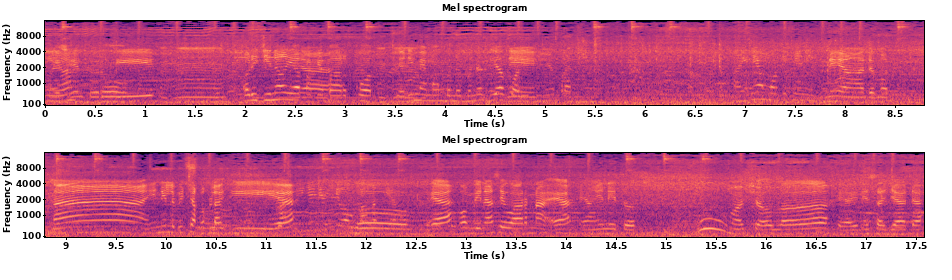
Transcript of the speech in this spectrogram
Nih in Turki. Hmm. Original ya, Ya. pakai barcode. Mm-mm. Jadi memang bener-bener dia Nih. kualitinya premium. Nah ini yang motifnya nih. Ini yang ada motif. Nah, ini lebih cakep lagi ya. Banget ya. Tuh, ya kombinasi warna ya, yang ini tuh. Uh, masya Allah, ya ini sajadah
